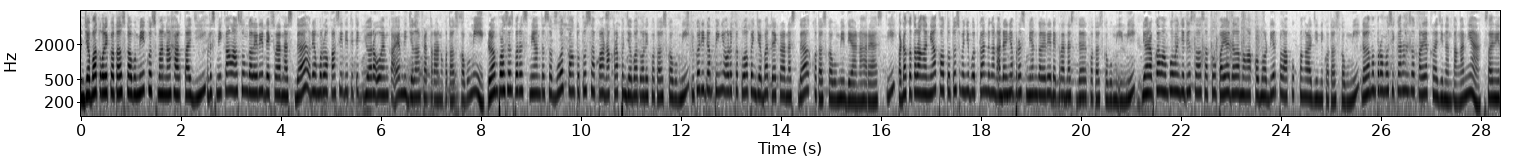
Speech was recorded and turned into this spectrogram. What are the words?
Penjabat Wali Kota Sukabumi Kusmana Hartaji meresmikan langsung Galeri Dekranasda yang berlokasi di titik juara UMKM di Jalan Veteran Kota Sukabumi. Dalam proses peresmian tersebut, Kang Tutus sapaan akrab penjabat Wali Kota Sukabumi juga didampingi oleh Ketua Penjabat Dekranasda Kota Sukabumi Diana Haryasti. Pada keterangannya, Kang Tutus menyebutkan dengan adanya peresmian Galeri Dekranasda Kota Sukabumi ini diharapkan mampu menjadi salah satu upaya dalam mengakomodir pelaku pengrajin di Kota Sukabumi dalam mempromosikan hasil karya kerajinan tangannya. Selain itu,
